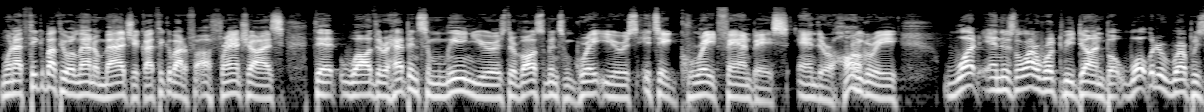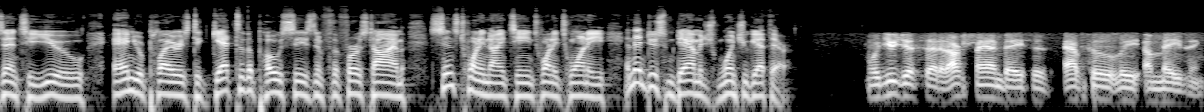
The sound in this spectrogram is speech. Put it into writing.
when i think about the orlando magic i think about a, a franchise that while there have been some lean years there have also been some great years it's a great fan base and they're oh. hungry. What and there's a lot of work to be done but what would it represent to you and your players to get to the postseason for the first time since 2019 2020 and then do some damage once you get there well, you just said it. Our fan base is absolutely amazing.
